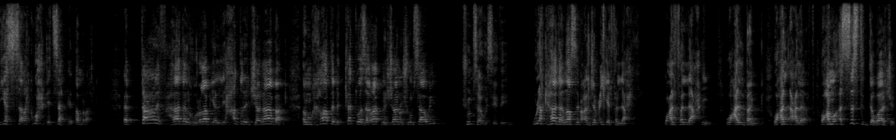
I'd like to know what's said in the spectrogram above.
يسرك وحدة تسهل أمرك. بتعرف هذا الغراب يلي حضرة جنابك مخاطب ثلاث وزارات من شانه شو مساوي؟ شو مساوي سيدي؟ ولك هذا ناصب على الجمعية الفلاحية وعلى الفلاحين وعلى البنك وعلى الأعلاف وعلى مؤسسة الدواجن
